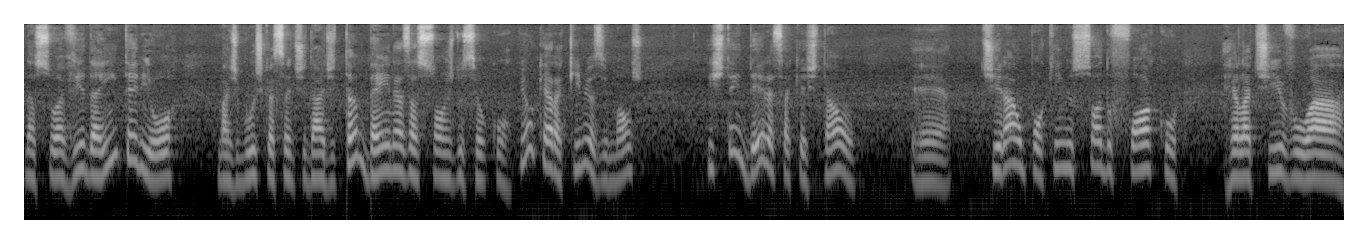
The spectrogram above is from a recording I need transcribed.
na sua vida interior, mas busca a santidade também nas ações do seu corpo. Eu quero aqui, meus irmãos, estender essa questão, é, tirar um pouquinho só do foco relativo a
